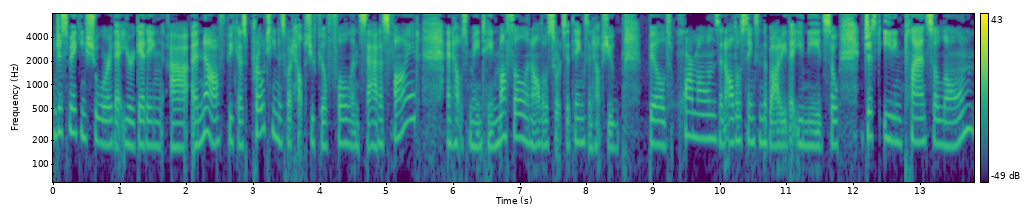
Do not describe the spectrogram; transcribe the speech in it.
And just making sure that you're getting uh, enough because protein is what helps you feel full and satisfied and helps maintain muscle and all those sorts of things and helps you build hormones and all those things in the body that you need. So, just eating plants alone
